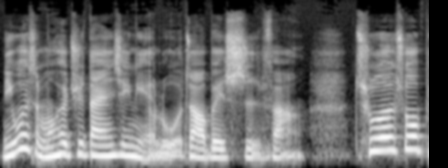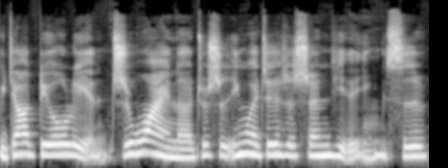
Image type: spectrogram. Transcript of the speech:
你为什么会去担心你的裸照被释放？除了说比较丢脸之外呢，就是因为这是身体的隐私，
